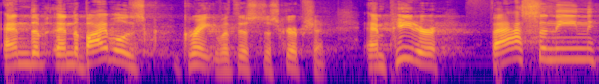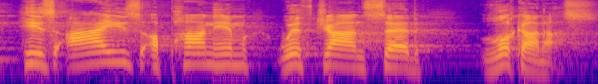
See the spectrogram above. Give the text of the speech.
And the, and the Bible is great with this description. And Peter, fastening his eyes upon him with John, said, Look on us.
